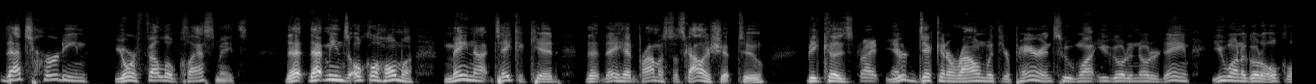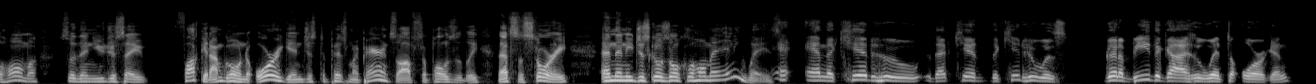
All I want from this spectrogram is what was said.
that's hurting your fellow classmates. That that means Oklahoma may not take a kid that they had promised a scholarship to because right. you're and, dicking around with your parents who want you to go to Notre Dame. You want to go to Oklahoma. So then you just say, fuck it, I'm going to Oregon just to piss my parents off, supposedly. That's the story. And then he just goes to Oklahoma anyways. And, the kid who, that kid, the kid who was going to be the guy who went to Oregon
